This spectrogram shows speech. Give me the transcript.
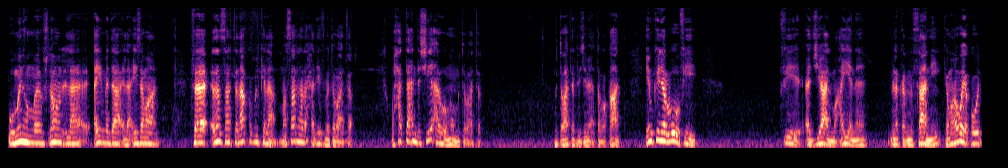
ومن هم شلون؟ إلى أي مدى؟ إلى أي زمان؟ فإذا صار تناقض بالكلام. ما صار هذا حديث متواتر. وحتى عند الشيعة هو مو متواتر. متواتر في جميع الطبقات. يمكن يرووه في في أجيال معينة من القرن الثاني كما هو يقول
